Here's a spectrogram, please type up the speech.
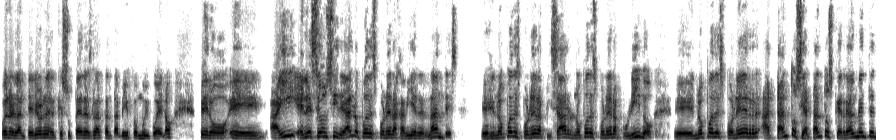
Bueno, el anterior en el que supera Zlatan también fue muy bueno, pero eh, ahí en ese once ideal no puedes poner a Javier Hernández. Eh, no puedes poner a Pizarro, no puedes poner a Pulido, eh, no puedes poner a tantos y a tantos que realmente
